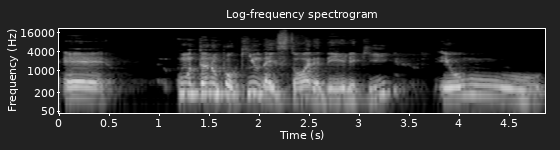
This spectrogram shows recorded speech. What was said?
é, contando um pouquinho da história dele aqui, eu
